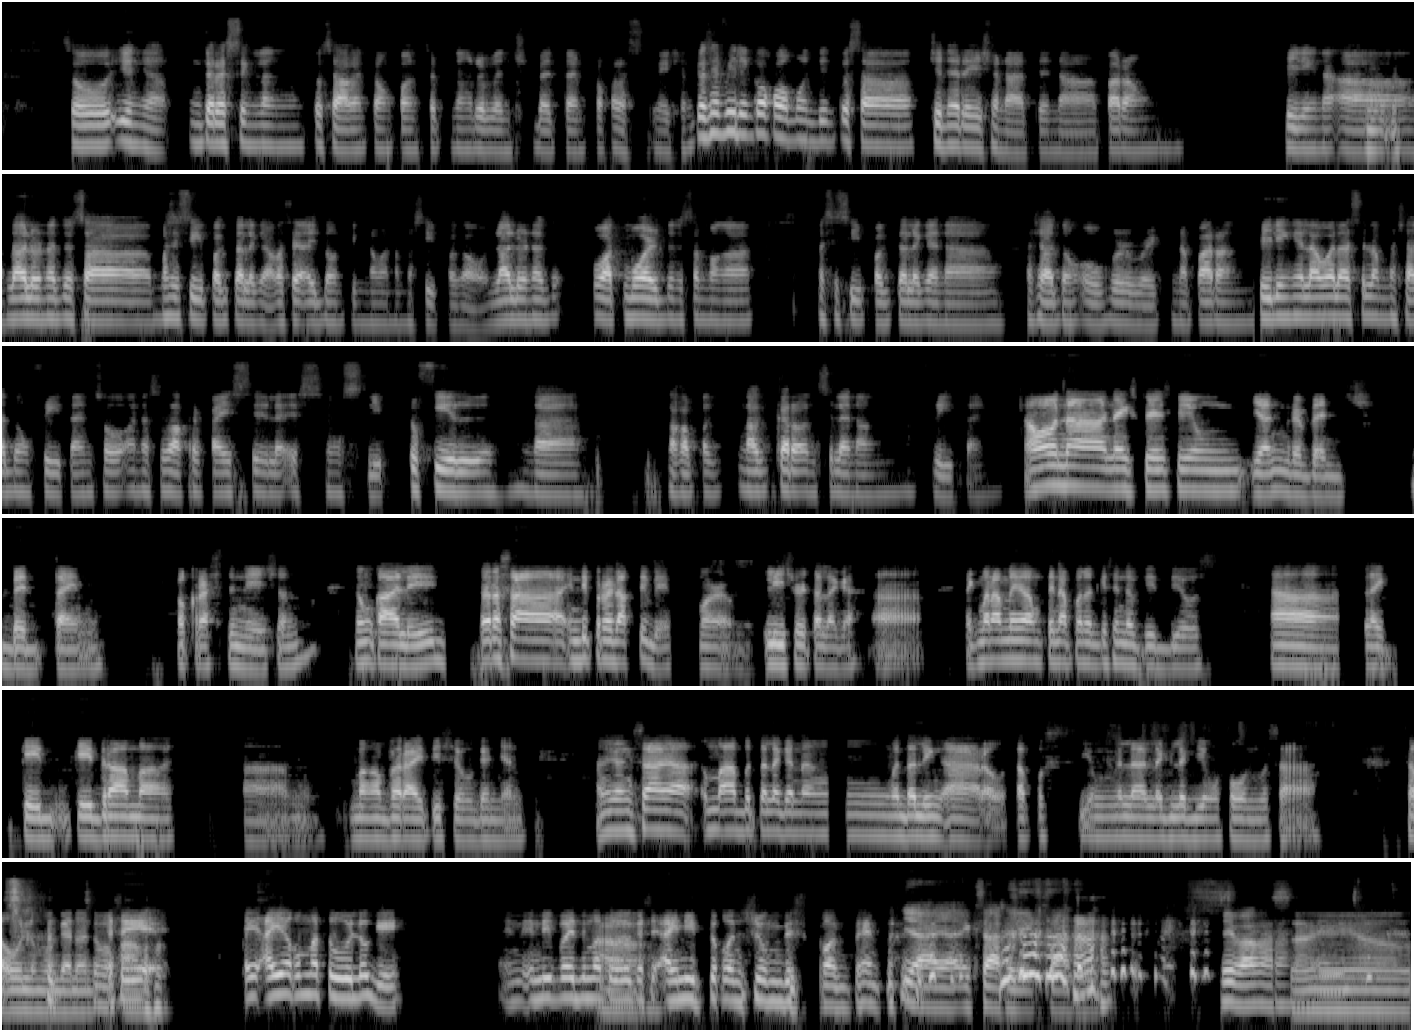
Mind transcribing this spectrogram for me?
So, yun nga, interesting lang to sa akin tong concept ng revenge bedtime procrastination. Kasi feeling ko common din to sa generation natin na parang feeling na uh, mm-hmm. lalo na dun sa masisipag talaga kasi I don't think naman na masipag ako. Lalo na what more dun sa mga masisipag talaga na masyadong overwork na parang feeling nila wala silang masyadong free time. So, ang nasa-sacrifice sila is yung sleep to feel na nakapag nagkaroon sila ng free time. Ako na na-experience ko yung yan, revenge bedtime procrastination nung college. Pero sa hindi productive eh, more leisure talaga. Uh, like marami akong pinapanood kasi na videos uh, like K K-drama, um, mga variety show ganyan. Hanggang sa umaabot talaga ng madaling araw tapos yung nalalaglag yung phone mo sa sa ulo mo ganun. kasi ay, ayoko matulog eh. Hindi pwede matulog uh, kasi I need to consume this content. yeah, yeah, exactly, exactly. Di ba? Parang, Sayang.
